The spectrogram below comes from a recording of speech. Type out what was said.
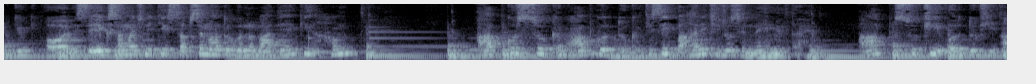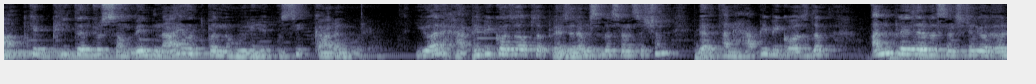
क्योंकि और इसे एक समझने की सबसे महत्वपूर्ण बात यह है कि हम आपको सुख आपको दुख किसी बाहरी चीज़ों से नहीं मिलता है आप सुखी और दुखी, आपके भीतर जो संवेदनाएँ उत्पन्न हो रही है, उसी कारण हो रहे हो। You are happy because of the pleasurable sensation you are unhappy because the unpleasurable sensation you are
